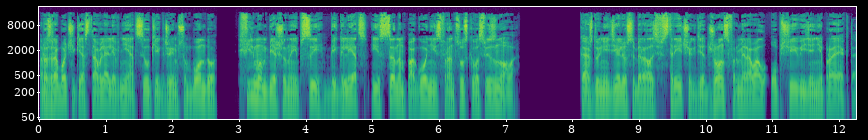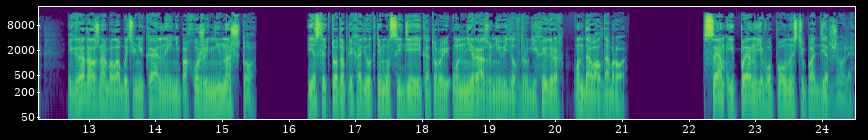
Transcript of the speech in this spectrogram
Разработчики оставляли в ней отсылки к Джеймсу Бонду, фильмам «Бешеные псы», «Беглец» и сценам погони из французского связного. Каждую неделю собиралась встреча, где Джонс формировал общее видение проекта. Игра должна была быть уникальной и не похожей ни на что. Если кто-то приходил к нему с идеей, которую он ни разу не видел в других играх, он давал добро. Сэм и Пен его полностью поддерживали.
